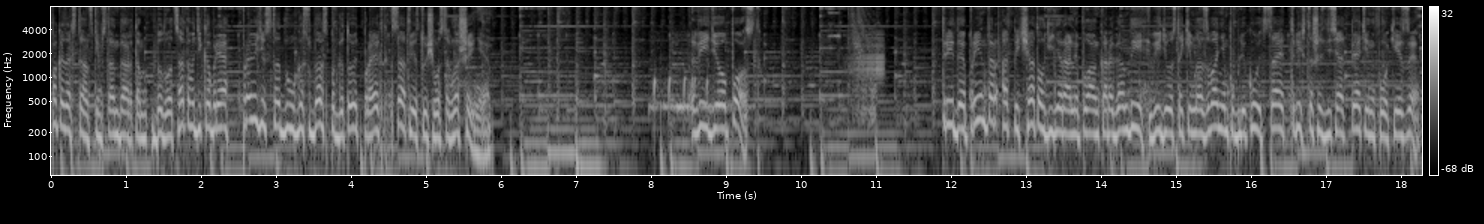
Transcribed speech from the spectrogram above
по казахстанским стандартам. До 20 декабря правительство двух государств подготовит проект соответствующего соглашения. Видеопост. 3D-принтер отпечатал генеральный план Караганды. Видео с таким названием публикует сайт 365.info.kz.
